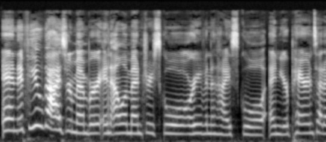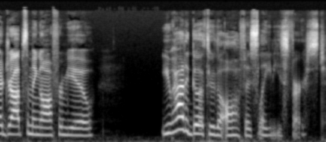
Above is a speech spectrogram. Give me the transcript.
And if you guys remember in elementary school or even in high school, and your parents had to drop something off from you, you had to go through the office ladies first.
